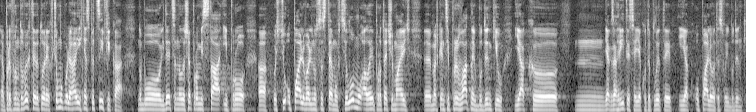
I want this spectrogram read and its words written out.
е, прифронтових територіях, в чому полягає їхня специфіка? Ну бо йдеться не лише про міста і про е, ось цю опалювальну систему в цілому, але й про те, чи мають е, мешканці приватних будинків як, е, як загрітися, як утеплити і як опалювати свої будинки.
